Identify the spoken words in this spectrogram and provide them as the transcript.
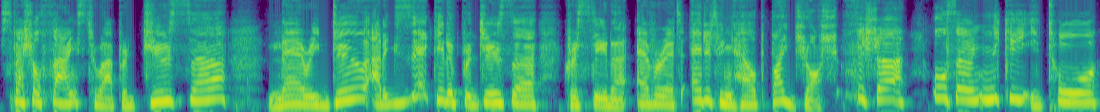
Special thanks to our producer, Mary Dew, and executive producer, Christina Everett, editing help by Josh Fisher. Also, Nikki Ettore,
